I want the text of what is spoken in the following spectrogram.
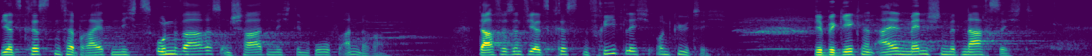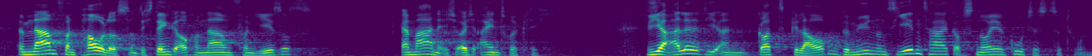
Wir als Christen verbreiten nichts Unwahres und schaden nicht dem Ruf anderer. Dafür sind wir als Christen friedlich und gütig. Wir begegnen allen Menschen mit Nachsicht. Im Namen von Paulus und ich denke auch im Namen von Jesus ermahne ich euch eindrücklich. Wir alle, die an Gott glauben, bemühen uns jeden Tag aufs neue Gutes zu tun.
